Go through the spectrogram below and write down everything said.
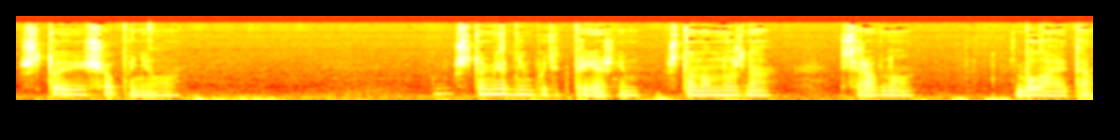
Что я еще поняла? что мир не будет прежним, что нам нужно все равно была эта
